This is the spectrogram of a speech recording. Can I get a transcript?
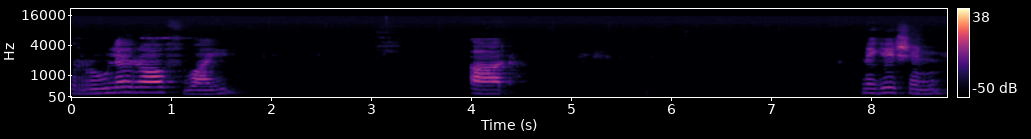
ruler of y or negation.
